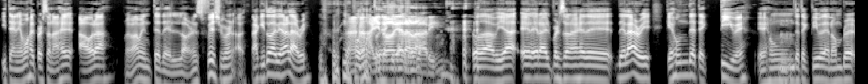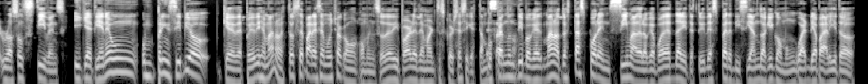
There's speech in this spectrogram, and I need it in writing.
Y tenemos el personaje ahora nuevamente de Lawrence Fishburne. Ah, Aquí todavía era Larry. No Ajá, ahí todavía era. Larry. Todavía él era el personaje de, de Larry, que es un detective, es un detective de nombre Russell Stevens, y que tiene un, un principio que después dije, mano, esto se parece mucho a como comenzó The Departed de Martin Scorsese, que están buscando un tipo que, mano, tú estás por encima de lo que puedes dar y te estoy desperdiciando aquí como un guardia palito.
